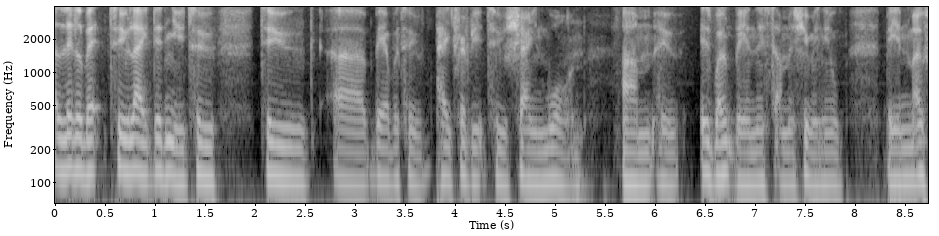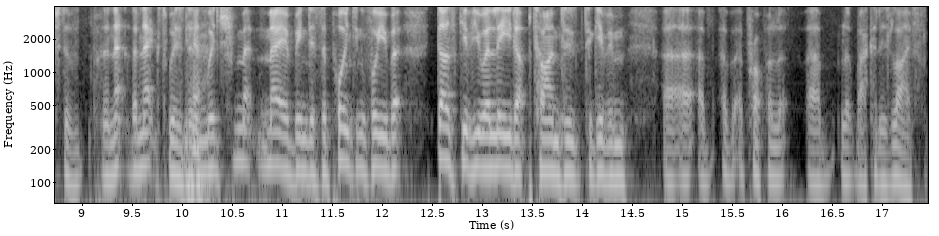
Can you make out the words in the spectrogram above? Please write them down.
a little bit too late, didn't you, to to uh, be able to pay tribute to Shane Warne, um, who is won't be in this. I'm assuming he'll be in most of the ne- the next Wisden, Yeah. which m- may have been disappointing for you, but does give you a lead up time to, to give him uh, a, a, a proper look, uh, look back at his life.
